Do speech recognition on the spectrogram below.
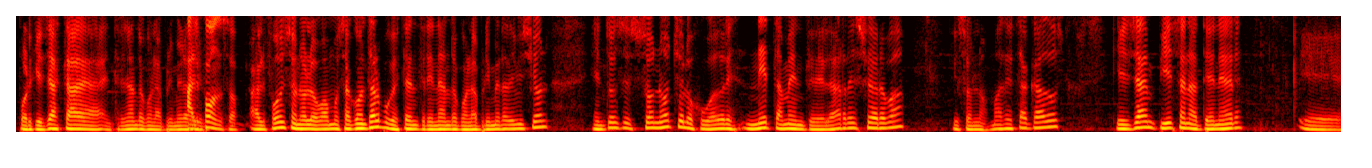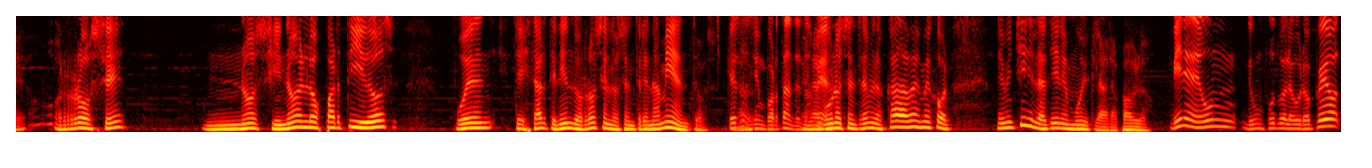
porque ya está entrenando con la primera Alfonso. Alfonso no lo vamos a contar porque está entrenando con la primera división. Entonces son ocho los jugadores netamente de la reserva, que son los más destacados, que ya empiezan a tener eh, roce, no, si no en los partidos, pueden estar teniendo roce en los entrenamientos. Que eso es importante En también. algunos entrenamientos cada vez mejor. De Micheli la tiene muy clara, Pablo. Viene de un, de un fútbol europeo.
